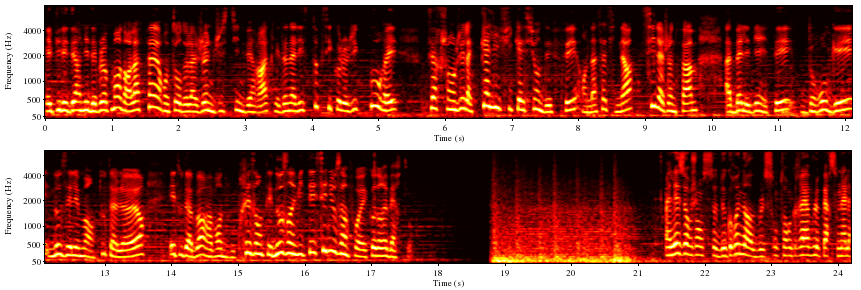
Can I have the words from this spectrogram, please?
Et puis les derniers développements dans l'affaire autour de la jeune Justine Vérac, les analyses toxicologiques pourraient faire changer la qualification des faits en assassinat si la jeune femme a bel et bien été droguée. Nos éléments tout à l'heure. Et tout d'abord, avant de vous présenter nos invités, c'est News Info avec Audrey Berthaud. Les urgences de Grenoble sont en grève. Le personnel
